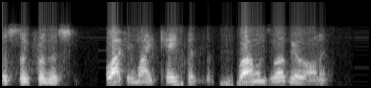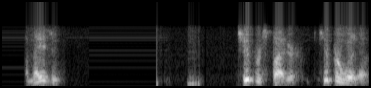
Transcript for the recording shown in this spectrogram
Let's look for this black and white cape with the Rollins logo on it. Amazing. Super spider, super widow.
